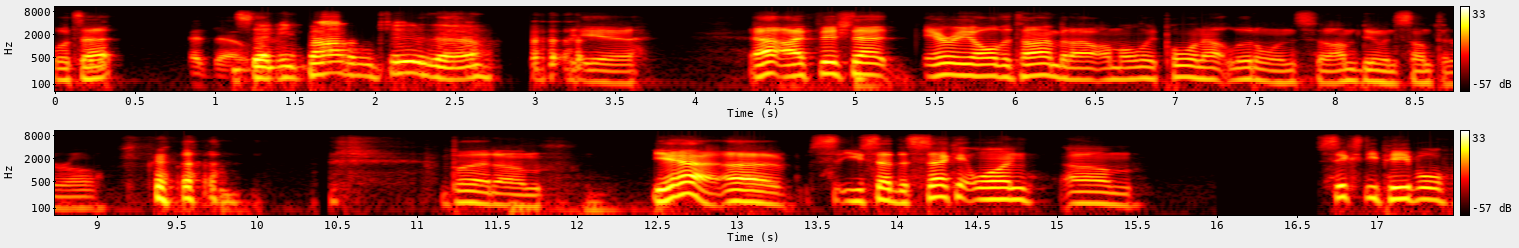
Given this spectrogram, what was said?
What's that? good, though. Said he caught him too, though. yeah. I I fish that area all the time, but I, I'm only pulling out little ones, so I'm doing something wrong. but um, yeah. Uh, s- you said the second one, um, sixty people,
